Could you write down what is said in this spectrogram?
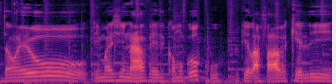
Então eu imaginava ele como Goku, porque lá falava que ele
